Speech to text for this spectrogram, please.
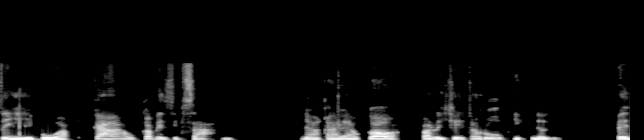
สี่บวกเก้าก็เป็นสิบสามนะคะ แล้วก็ปริเฉทรูปอีกหนึ่งเป็น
